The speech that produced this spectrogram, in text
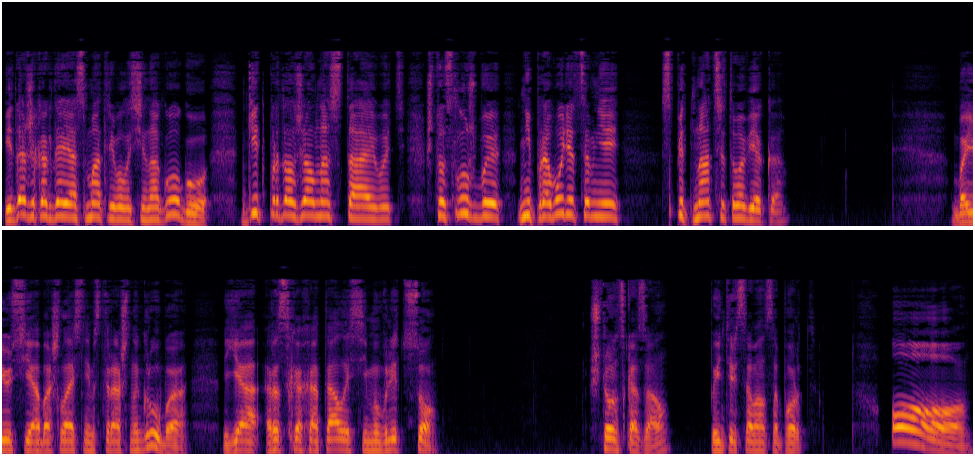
И даже когда я осматривала синагогу, гид продолжал настаивать, что службы не проводятся в ней с XV века. Боюсь, я обошла с ним страшно грубо. Я расхохоталась ему в лицо. «Что он сказал?» — поинтересовался Порт. «О,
